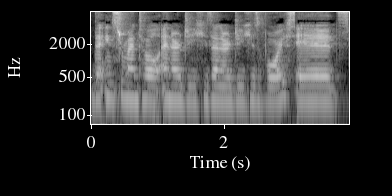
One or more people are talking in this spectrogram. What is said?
the instrumental energy his energy his voice it's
